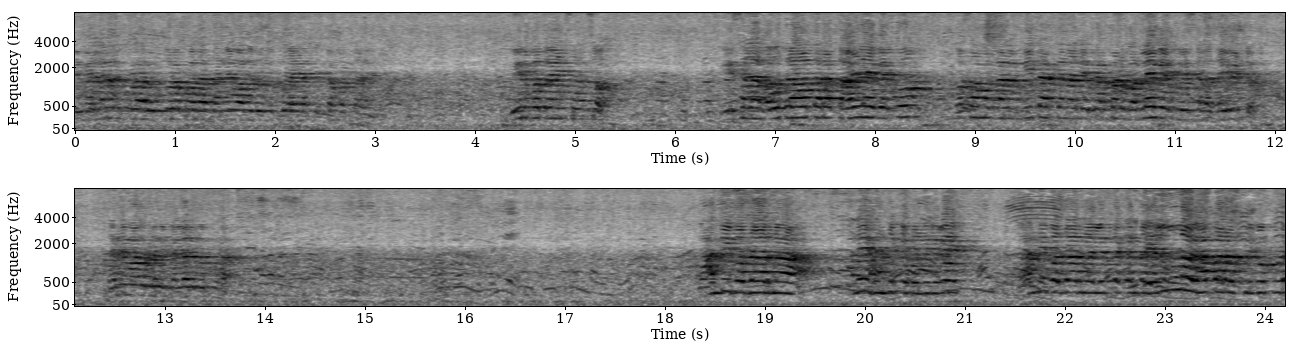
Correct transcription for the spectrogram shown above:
ನಿಮ್ಮೆಲ್ಲರಿಗೂ ಕೂಡ ಹೃತ್ಪೂರ್ವಕವಾದ ಧನ್ಯವಾದಗಳನ್ನು ಕೂಡ ಹೇಳಕ್ಕೆ ಇಷ್ಟಪಡ್ತಾರೆ ವೀರಭದ್ರ ಸನ್ಸು ಈ ಸಲ ರೌದ್ರಾವತಾರ ತಾಳಲೇಬೇಕು, ಹೊಸ ಮಕ್ಕಳ ಗೀತಾರ್ಥನಲ್ಲಿ ಕರ್ಕೊಂಡು ಬರಲೇಬೇಕು ಈ ಸಲ, ದಯವಿಟ್ಟು. ಧನ್ಯವಾದಗಳು ನಿಮ್ಮೆಲ್ಲರಿಗೂ ಕೂಡ. ಗಾಂಧಿ ಬಜಾರ್ನ ಮನೆ ಹಂತಕ್ಕೆ ಬಂದಿದ್ದೀವಿ. ಗಾಂಧಿ ಬಜಾರ್ನಲ್ಲಿರ್ತಕ್ಕಂಥ ಎಲ್ಲ ವ್ಯಾಪಾರಸ್ಥರಿಗೂ ಕೂಡ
